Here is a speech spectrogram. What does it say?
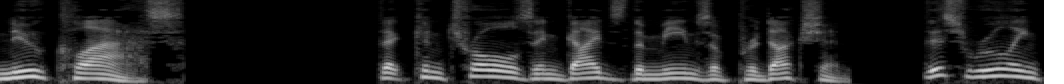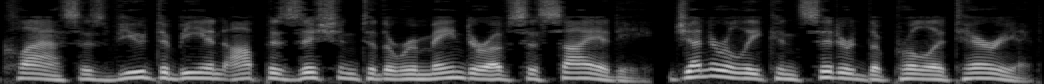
«new class» that controls and guides the means of production. This ruling class is viewed to be in opposition to the remainder of society, generally considered the proletariat.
